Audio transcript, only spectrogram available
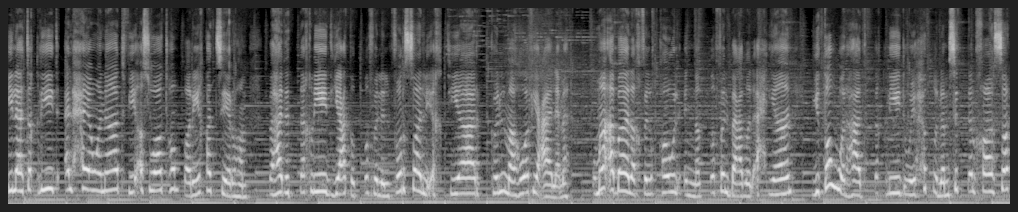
إلى تقليد الحيوانات في أصواتهم طريقة سيرهم. فهذا التقليد يعطي الطفل الفرصة لاختيار كل ما هو في عالمه. وما أبالغ في القول أن الطفل بعض الأحيان يطور هذا التقليد ويحط لمسته الخاصة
